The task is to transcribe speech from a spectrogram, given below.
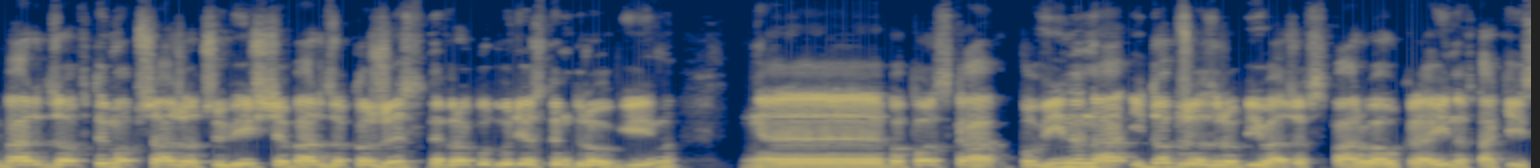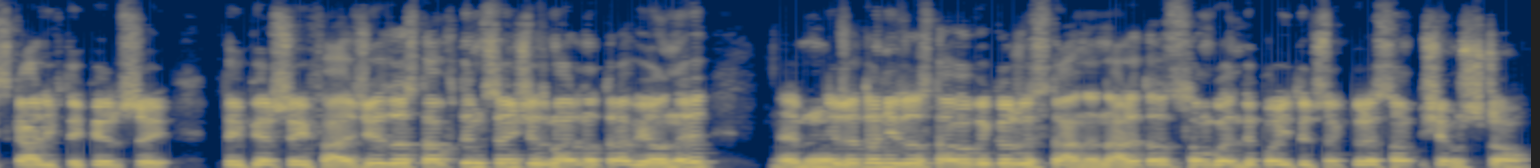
bardzo w tym obszarze oczywiście, bardzo korzystny w roku 2022, e, bo Polska powinna i dobrze zrobiła, że wsparła Ukrainę w takiej skali, w tej pierwszej, w tej pierwszej fazie, został w tym sensie zmarnotrawiony, że to nie zostało wykorzystane. No ale to są błędy polityczne, które są, się mszczą.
